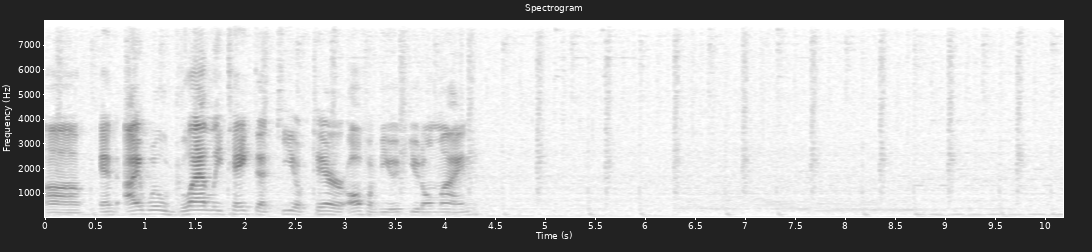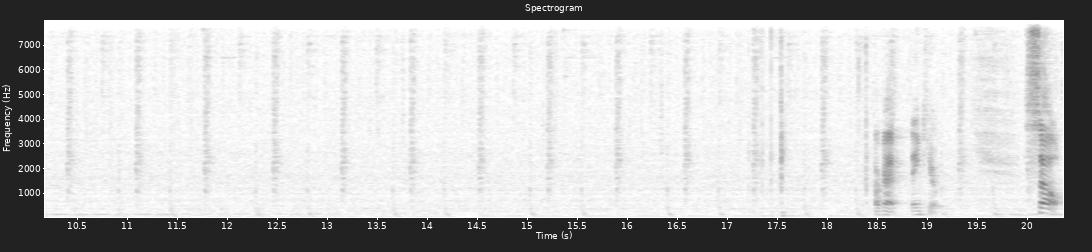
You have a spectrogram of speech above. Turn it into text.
Uh, and I will gladly take that Key of Terror off of you if you don't mind. Okay, thank you. So,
